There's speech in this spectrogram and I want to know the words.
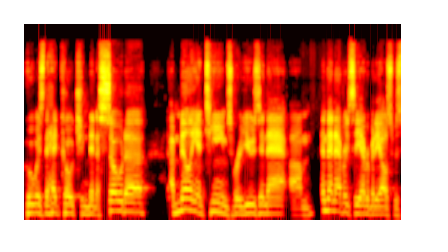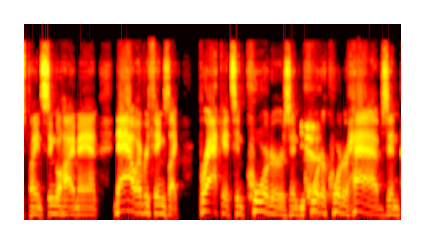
who was the head coach in Minnesota. A million teams were using that. Um, and then obviously everybody else was playing single high man. Now everything's like brackets and quarters and Yeah. quarter quarter halves and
